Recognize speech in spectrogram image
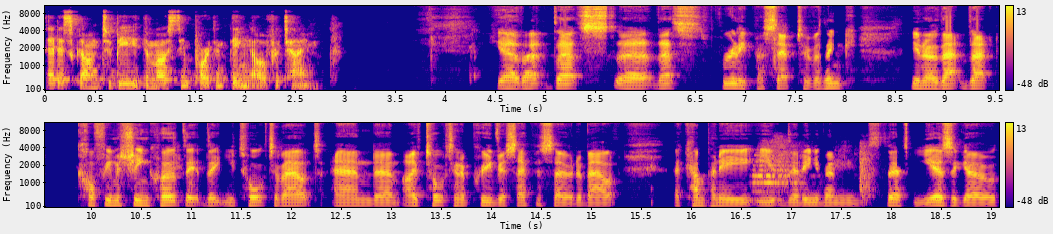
that is going to be the most important thing over time. Yeah, that that's uh, that's really perceptive. I think you know that that coffee machine quote that, that you talked about and um, i've talked in a previous episode about a company that even 30 years ago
